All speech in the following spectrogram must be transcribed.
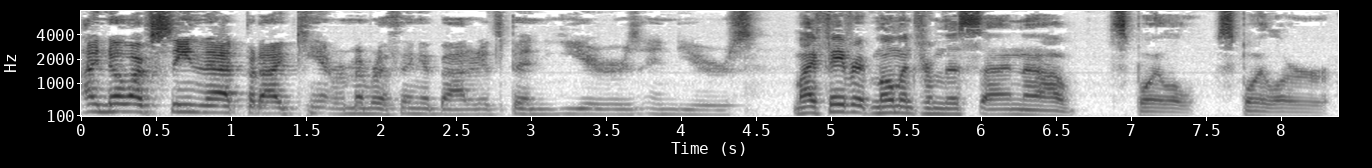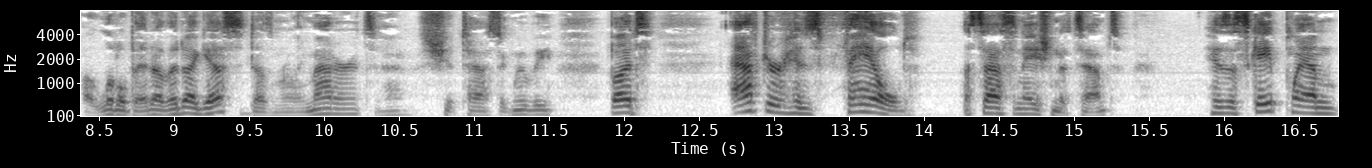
I know I've seen that, but I can't remember a thing about it. It's been years and years. My favorite moment from this, and I'll spoil spoiler a little bit of it, I guess. It doesn't really matter. It's a shit-tastic movie. But after his failed assassination attempt, his escape plan,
